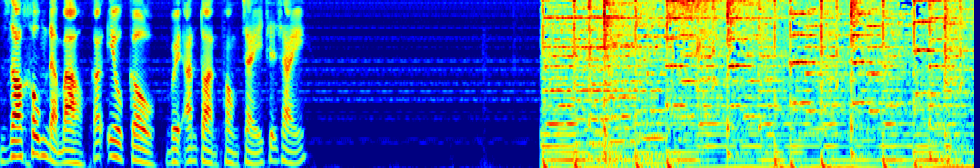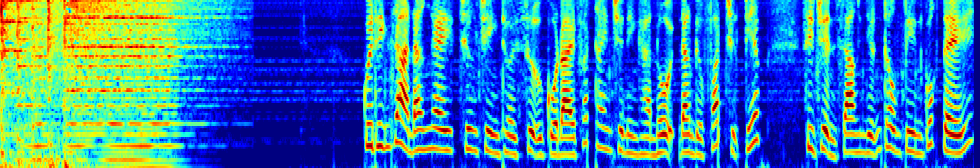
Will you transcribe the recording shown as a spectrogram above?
do không đảm bảo các yêu cầu về an toàn phòng cháy chữa cháy. Quý thính giả đang nghe chương trình thời sự của Đài Phát thanh Truyền hình Hà Nội đang được phát trực tiếp. Xin chuyển sang những thông tin quốc tế.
